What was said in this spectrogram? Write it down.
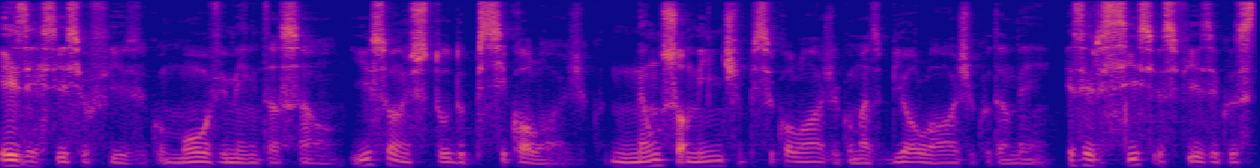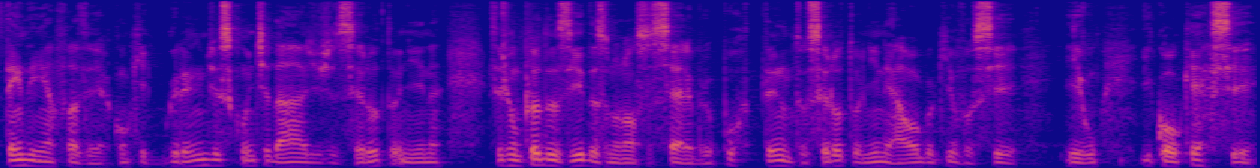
Exercício físico, movimentação. Isso é um estudo psicológico. Não somente psicológico, mas biológico também. Exercícios físicos tendem a fazer com que grandes quantidades de serotonina sejam produzidas no nosso cérebro. Portanto, serotonina é algo que você, eu e qualquer ser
